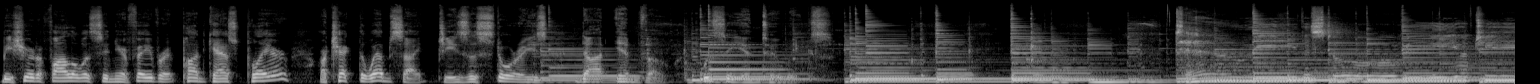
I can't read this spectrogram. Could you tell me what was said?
Be sure to follow us in your favorite podcast player or check the website, jesusstories.info. We'll see you in two weeks. Tell me the story of Jesus.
